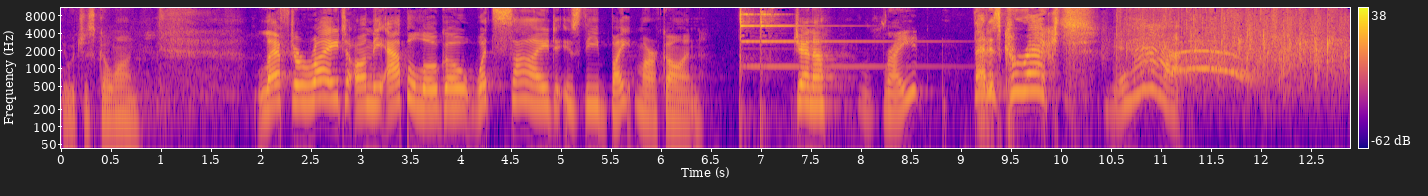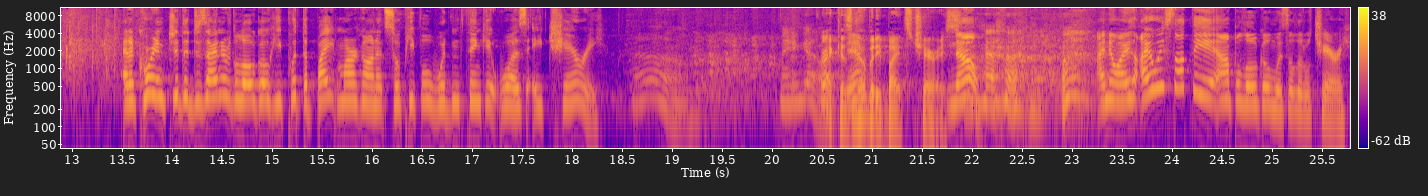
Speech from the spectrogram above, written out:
It would just go on. Left or right on the Apple logo, what side is the bite mark on? Jenna. Right? That is correct. Yeah. And according to the designer of the logo, he put the bite mark on it so people wouldn't think it was a cherry. Oh. There you go. Right, because Yeah. nobody bites cherries. No. I know. I, I always thought the Apple logo was a little cherry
